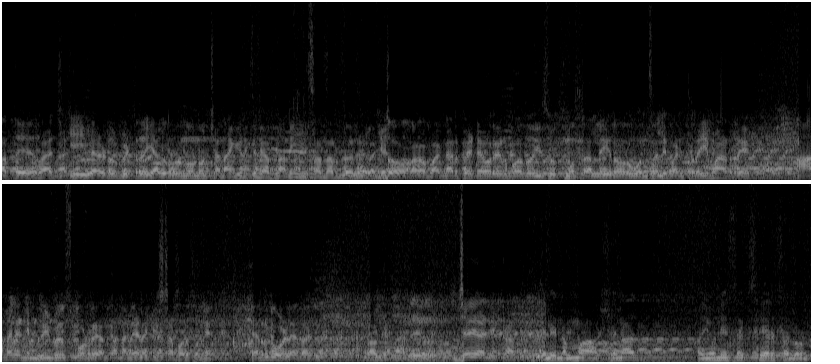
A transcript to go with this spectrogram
ಮತ್ತು ರಾಜಕೀಯ ಇವೆರಡೂ ಬಿಟ್ಟರೆ ಎಲ್ಲರೂ ಚೆನ್ನಾಗಿರ್ತೀನಿ ಅಂತ ನಾನು ಈ ಸಂದರ್ಭದಲ್ಲಿ ಹೇಳಕ್ಕೆ. ಸೊ, ಬಂಗಾರಪೇಟೆಯವರು ಇರ್ಬೋದು ಈ ಸುತ್ತಮುತ್ತಲ್ಲಿ ಇರೋರು ಒಂದ್ಸಲಿ ಬಂದು ಟ್ರೈ ಮಾಡಿರಿ. ಆಮೇಲೆ ನಿಮ್ಮ ರಿವ್ಯೂಸ್ ಕೊಡ್ರಿ ಅಂತ ನಾನು ಹೇಳಕ್ಕೆ ಇಷ್ಟಪಡ್ತೀನಿ. ಎಲ್ರಿಗೂ ಒಳ್ಳೇದಾಗಲಿ. ಓಕೆ. ಜೈ ಇಲ್ಲಿ ನಮ್ಮ ಶಿನಾಜ್ ಯೂನಿಸೆಕ್ಸ್ ಹೇರ್ ಸಲೂನ್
